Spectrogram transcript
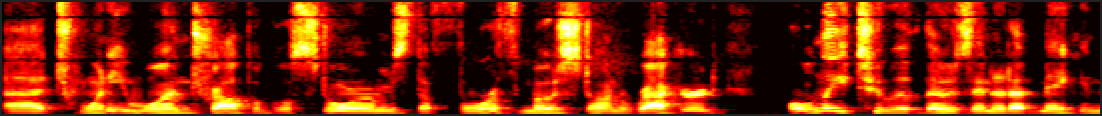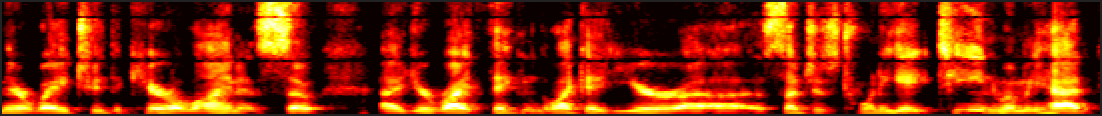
uh, 21 tropical storms, the fourth most on record. Only two of those ended up making their way to the Carolinas. So uh, you're right, thinking like a year uh, uh such as 2018, when we had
